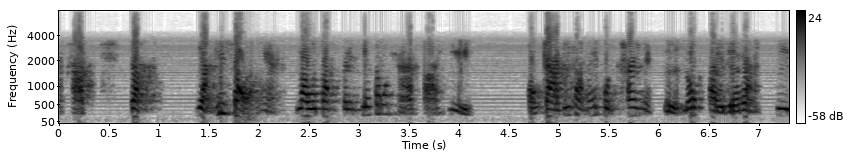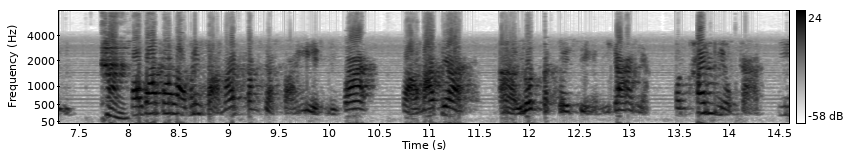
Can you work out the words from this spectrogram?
นะครับจากอย่างที่สองเนี่ยเราจำเป็นที่จะต้องหาสาเหตุ ของการที่ทำให้คนไข้เนี่ยเกิดโรคไตเรื้อรังขึ้นค่ะเพราะว่าถ้าเราไม่สามารถกำจัดสาเหตุหรือว่าสามารถที่จะอ่าลดปัจจัยเสี่ยงอันนี้ได้เนี่ยคนไข้มีโอกาสที่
